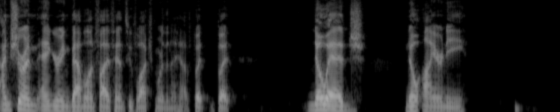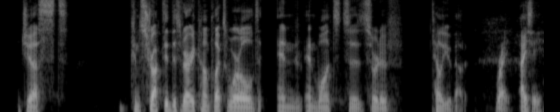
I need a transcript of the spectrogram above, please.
I'm sure I'm angering Babylon 5 fans who've watched more than I have, but but no edge, no irony, just constructed this very complex world and and wants to sort of tell you about it. Right. I see.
